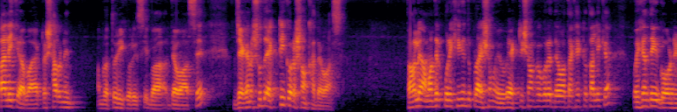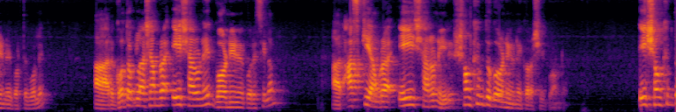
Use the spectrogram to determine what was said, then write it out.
তালিকা বা একটা সারণী আমরা তৈরি করেছি বা দেওয়া আছে, যেখানে শুধু একটি করে সংখ্যা দেওয়া আছে। তাহলে আমাদের পরীক্ষা কিন্তু প্রায় সময় এভাবে একটি সংখ্যা করে দেওয়া থাকে একটা তালিকা, ওইখান থেকে গড় নির্ণয় করতে বলে। আর গত ক্লাসে আমরা এই সারণীর গড় নির্ণয় করেছিলাম। আর আজকে আমরা এই সারণীর সংক্ষিপ্ত গড় নির্ণয় করা শিখব আমরা। এই সংক্ষিপ্ত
